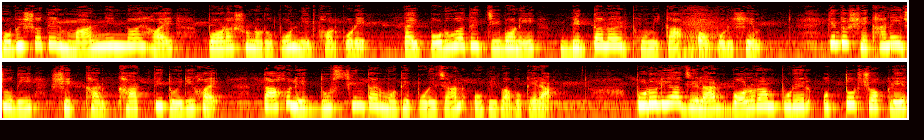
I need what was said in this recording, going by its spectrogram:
ভবিষ্যতের মান নির্ণয় হয় পড়াশুনোর উপর নির্ভর করে। তাই পড়ুয়াদের জীবনে বিদ্যালয়ের ভূমিকা অপরিসীম। কিন্তু সেখানে যদি শিক্ষার ঘাটতি তৈরি হয়, তাহলে দুশ্চিন্তার মধ্যে পড়ে যান অভিভাবকেরা। পুরুলিয়া জেলার বলরামপুরের উত্তর চক্রের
